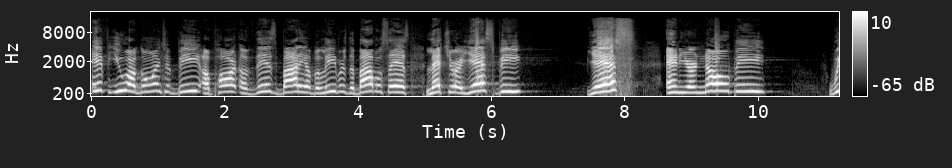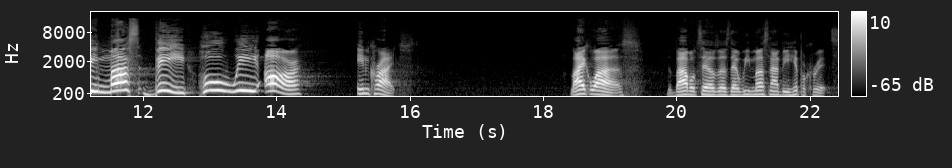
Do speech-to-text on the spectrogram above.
If you are going to be a part of this body of believers, the Bible says, Let your yes be yes and your no be. We must be who we are in Christ. Likewise, the Bible tells us that we must not be hypocrites.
